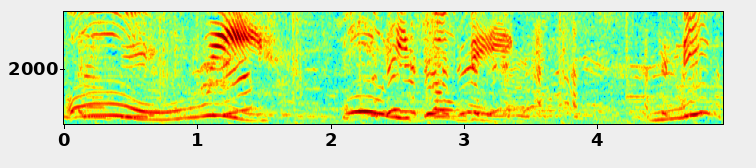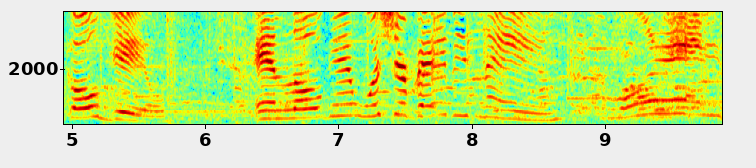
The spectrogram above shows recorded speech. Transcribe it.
Oh, wee. Oh, he's so big. Nico Gale. And Logan, what's your baby's name? Lauren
